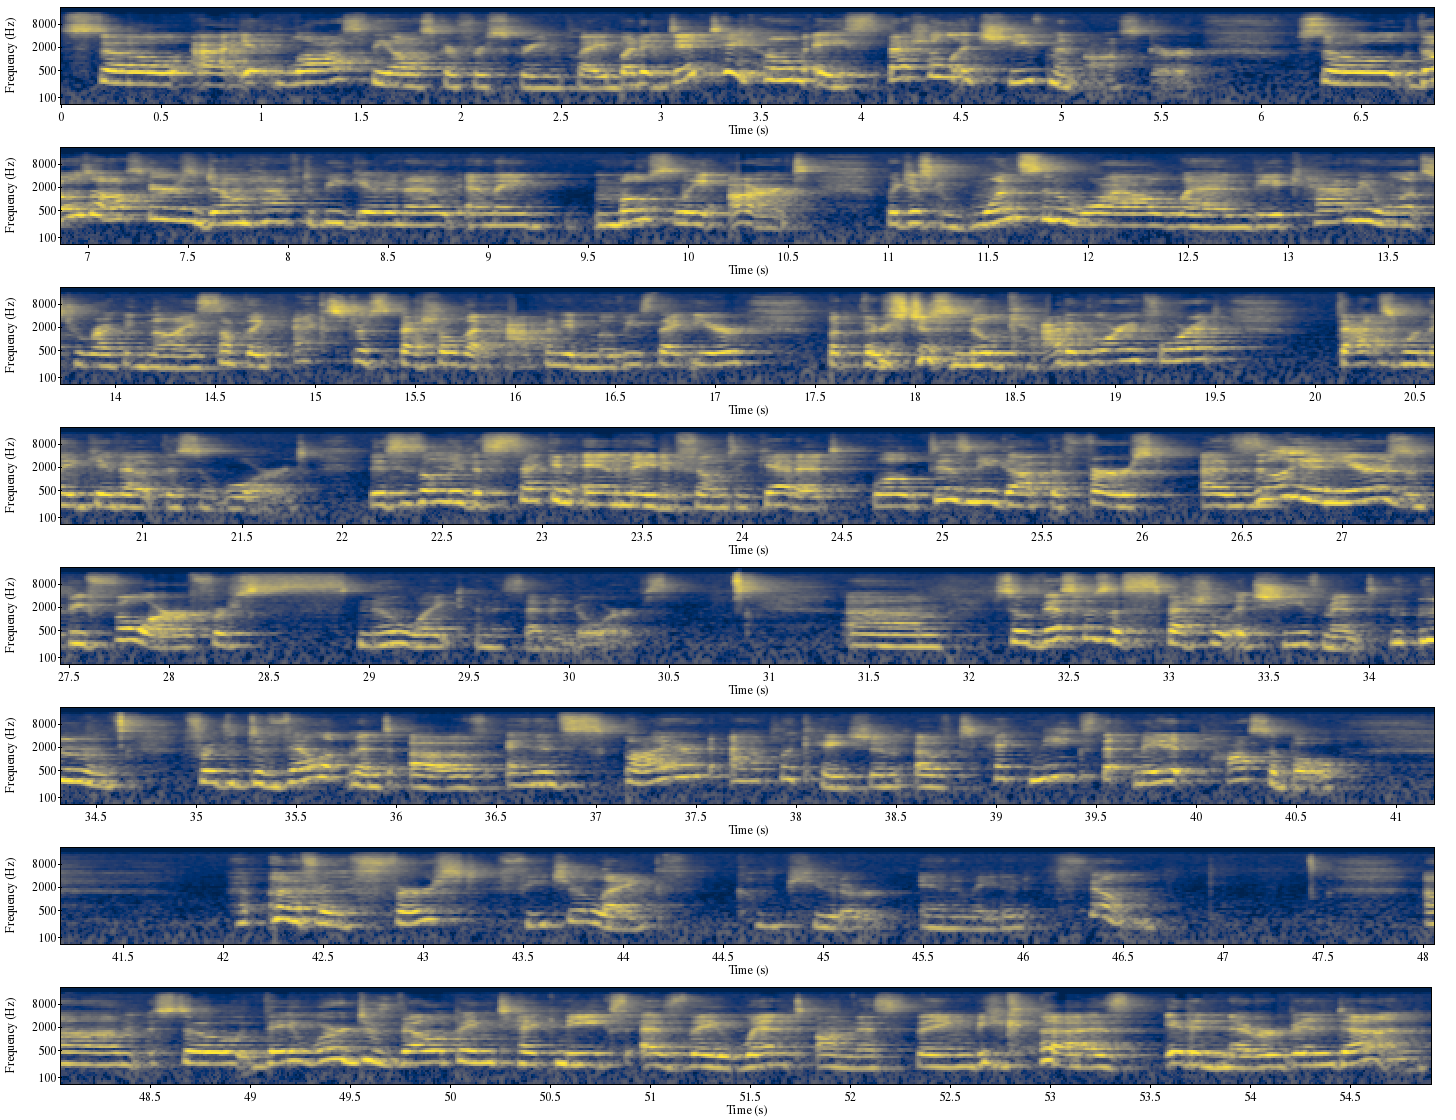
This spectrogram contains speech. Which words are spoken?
So uh, it lost the Oscar for screenplay, but it did take home a Special Achievement Oscar. So those Oscars don't have to be given out, and they mostly aren't. But just once in a while, when the Academy wants to recognize something extra special that happened in movies that year, but there's just no category for it, that's when they give out this award. This is only the second animated film to get it. Well, Disney got the first a zillion years before for Snow White and the Seven Dwarfs. Um, so this was a special achievement for the development of an inspired application of techniques that made it possible for the first feature-length computer animated film. Um, so they were developing techniques as they went on this thing because it had never been done.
